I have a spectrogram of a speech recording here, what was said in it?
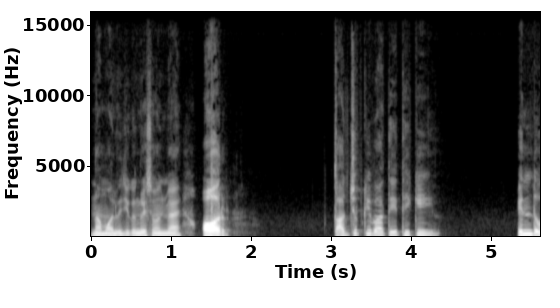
ना मौलवी जी को इंग्लिश समझ में आए। और ताज्जुब की बात ये थी कि इंदू,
